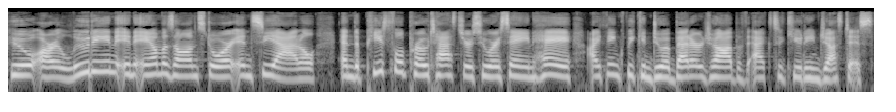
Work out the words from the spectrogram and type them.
who are looting an Amazon store in Seattle, and the peaceful protesters who are saying, hey, I think we can do a better job of executing justice.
